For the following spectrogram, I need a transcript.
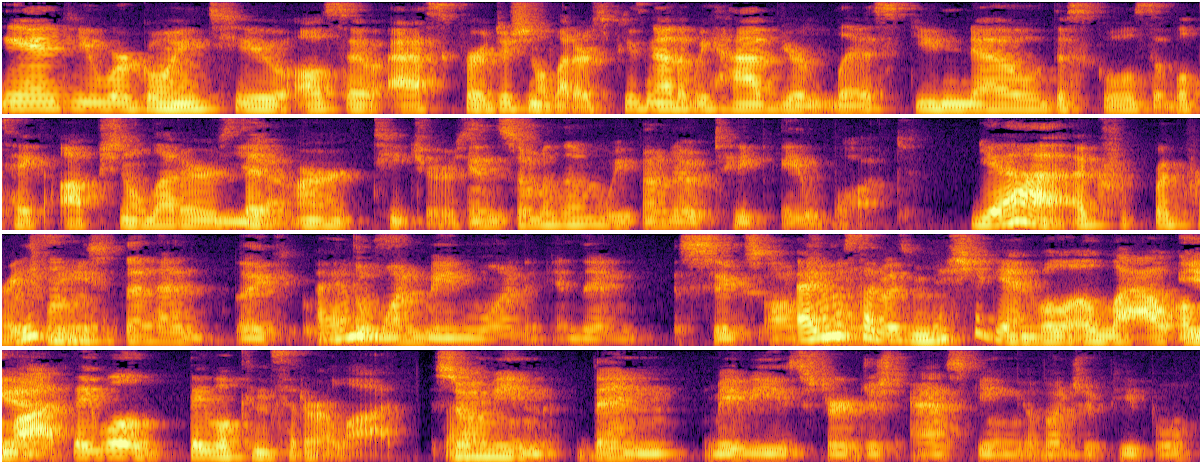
and you were going to also ask for additional letters because now that we have your list, you know the schools that will take optional letters Yeah. that aren't teachers. And some of them we found out take a lot. Yeah, a, cr- a crazy. Which one was it that had like I the almost- one main one and then six optional? I almost thought it was Michigan will allow a Yeah. lot. They will they will consider a lot. So I mean, then maybe start just asking a bunch of people.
